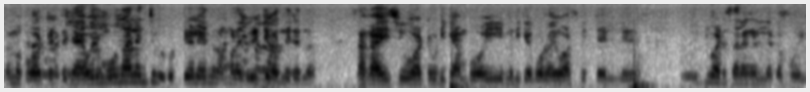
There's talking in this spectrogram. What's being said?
നമുക്ക് വോട്ടിട്ട് ഞാൻ ഒരു മൂന്നാലഞ്ച് കുട്ടികളെ നമ്മളെ വീട്ടിൽ വന്നിരുന്ന് സഹായിച്ചു വോട്ട് പിടിക്കാൻ പോയി മെഡിക്കൽ കോളേജ് ഹോസ്പിറ്റലിൽ ഒരുപാട് സ്ഥലങ്ങളിലൊക്കെ പോയി.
